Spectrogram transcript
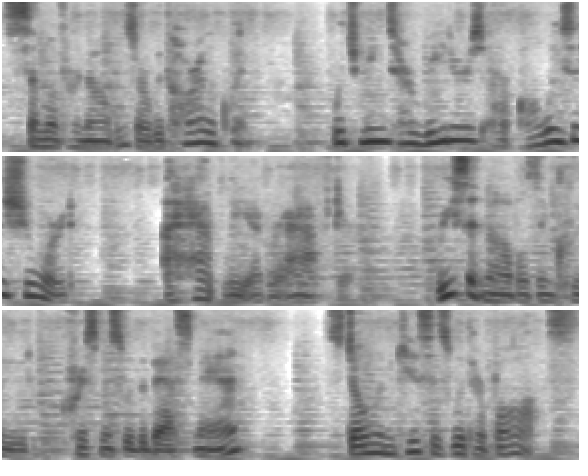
Some of her novels are with Harlequin, which means her readers are always assured a happily ever after. Recent novels include Christmas with the Best Man, Stolen Kisses with Her Boss,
